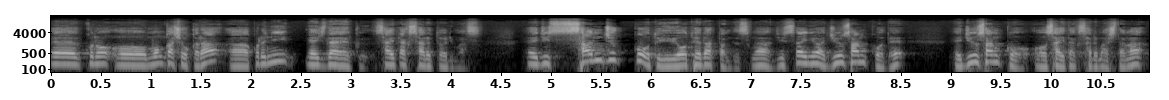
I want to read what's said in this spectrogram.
えー、この文科省からあこれに明治大学採択されております。えー、実30校という予定だったんですが、実際には13校で、13校採択されましたが、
